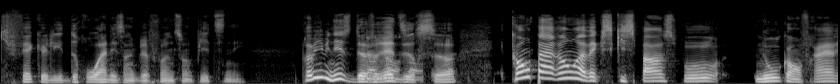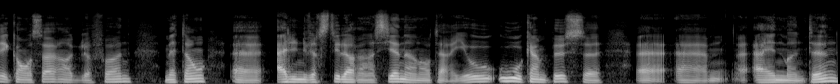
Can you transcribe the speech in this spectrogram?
qui fait que les droits des anglophones sont piétinés. Le premier ministre devrait non, dire non, ça. Comparons avec ce qui se passe pour nos confrères et consoeurs anglophones, mettons, euh, à l'Université Laurentienne en Ontario ou au campus euh, à, Edmonton.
